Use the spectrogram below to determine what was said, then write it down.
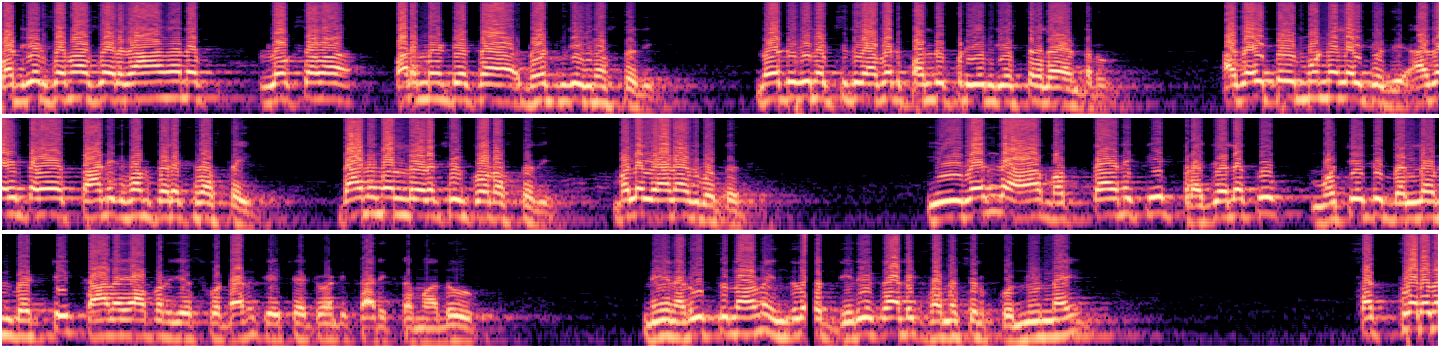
బడ్జెట్ సమావేశాలు కాగానే లోక్సభ పార్లమెంట్ యొక్క నోటిఫికేషన్ వస్తుంది. నోటిఫికేషన్ వచ్చింది కాబట్టి పనులు ఇప్పుడు ఏం చేస్తాలే అంటారు. అది అయిపోయి మూడు నెలలు అవుతుంది అదైన తర్వాత స్థానిక సంస్థ ఎలక్షన్ వస్తాయి. దాని మళ్ళీ ఎలక్షన్ కోడ్ వస్తుంది. మళ్ళీ ఏడాది పోతుంది. ఈ విధంగా మొత్తానికి ప్రజలకు మొచేతి బెల్లం పెట్టి కాలయాపన చేసుకోవడానికి చేసేటువంటి కార్యక్రమాలు. నేను అడుగుతున్నాను ఇందులో దీర్ఘకాలిక సమస్యలు కొన్ని ఉన్నాయి. సత్వరణ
